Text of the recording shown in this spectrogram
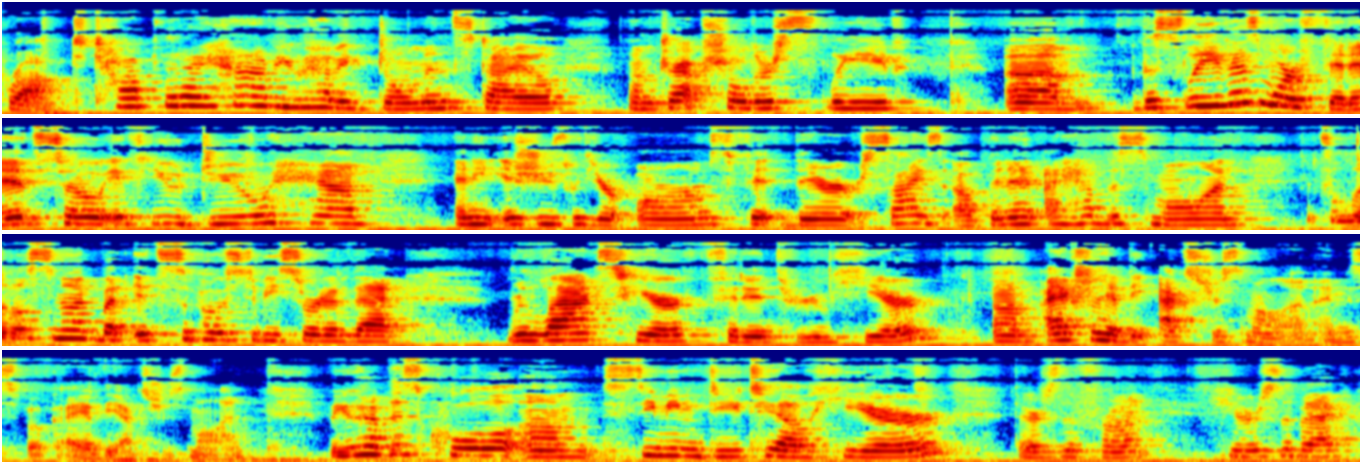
cropped top that I have. You have a dolman style um, drop shoulder sleeve. Um, the sleeve is more fitted, so if you do have any issues with your arms, fit their size up in it. I have the small one. It's a little snug, but it's supposed to be sort of that relaxed here, fitted through here. Um, I actually have the extra small on. I misspoke. I have the extra small on. But you have this cool um, seaming detail here. There's the front. Here's the back.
